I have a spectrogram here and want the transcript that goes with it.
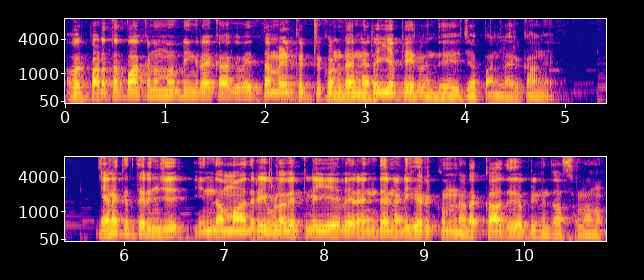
அவர் படத்தை பார்க்கணும் அப்படிங்கிறதுக்காகவே தமிழ் கற்றுக்கொண்ட நிறைய பேர் வந்து ஜப்பானில் இருக்காங்க. எனக்கு தெரிஞ்சு இந்த மாதிரி உலகத்திலேயே வேற எந்த நடிகருக்கும் நடக்காது அப்படின்னு தான் சொல்லணும்.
